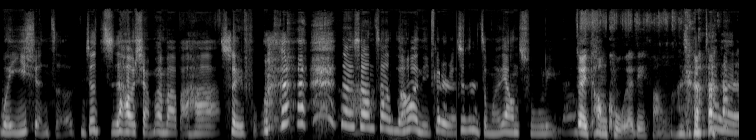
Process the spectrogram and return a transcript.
唯一选择，你就只好想办法把他说服。那像这样子的话，你个人就是怎么样处理呢？最痛苦的地方嘛。对，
